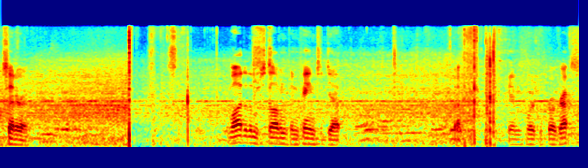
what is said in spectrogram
etc. A lot of them still haven't been painted yet, but again, work in progress.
